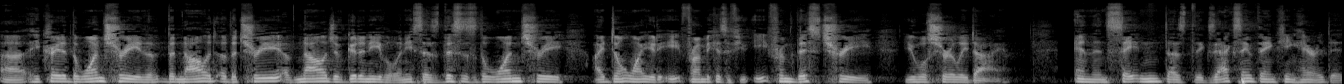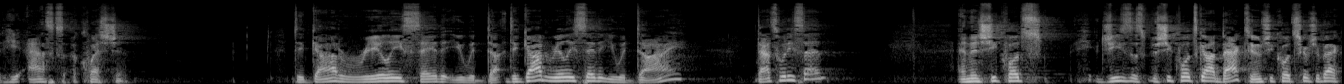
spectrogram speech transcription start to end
uh, he created the one tree, the, the knowledge of the tree of knowledge of good and evil. And he says, This is the one tree I don't want you to eat from because if you eat from this tree, you will surely die. And then Satan does the exact same thing King Herod did. He asks a question. Did God really say that you would die? Did God really say that you would die? That's what he said. And then she quotes Jesus, she quotes God back to him. She quotes scripture back.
